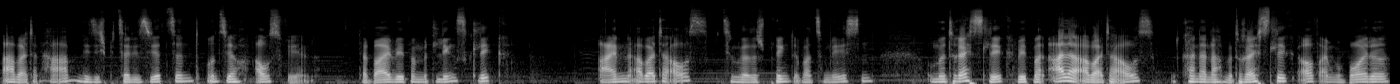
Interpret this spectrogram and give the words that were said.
Arbeitern haben, wie sie spezialisiert sind und sie auch auswählen. Dabei wählt man mit Linksklick einen Arbeiter aus, beziehungsweise springt immer zum nächsten. Und mit Rechtsklick wählt man alle Arbeiter aus und kann danach mit Rechtsklick auf einem Gebäude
